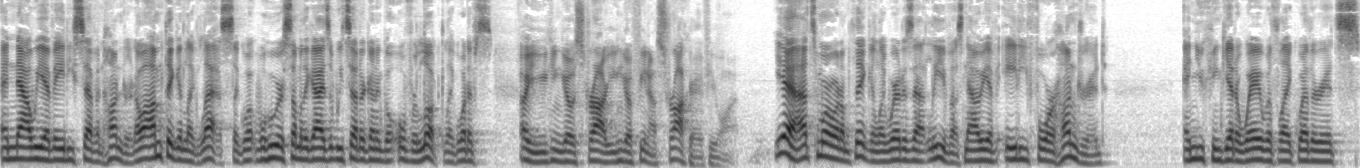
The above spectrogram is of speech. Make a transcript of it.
and now we have 8700 oh i'm thinking like less like what, who are some of the guys that we said are going to go overlooked like what if Oh, you can go Straka. You can go Finau Straka if you want. Yeah that's more what i'm thinking like where does that leave us now we have 8400 and you can get away with like whether it's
